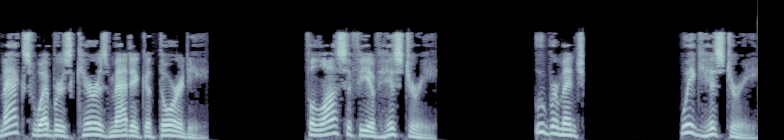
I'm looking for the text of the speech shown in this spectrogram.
Max Weber's charismatic authority Philosophy of history. Ubermensch. Whig history.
